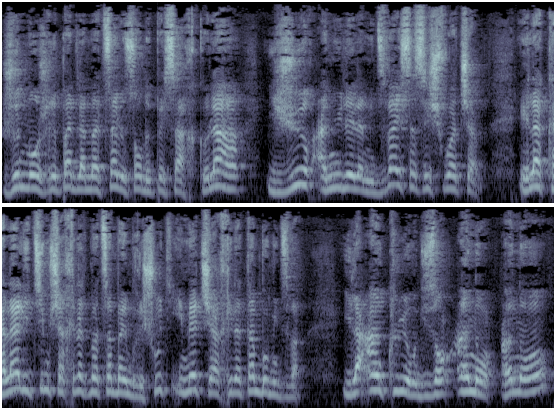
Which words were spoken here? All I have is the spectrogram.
je ne mangerai pas de la matzah le soir de Pessah. Que là, il jure annuler la mitzvah et ça c'est chav. Et là, kala litim shachilat matzah baim reshut, imet shachilatam bo mitzvah il a inclus en disant un an, un an,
